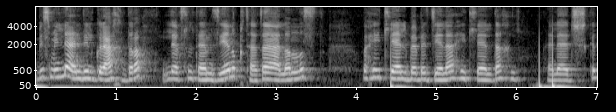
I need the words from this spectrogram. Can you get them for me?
بسم الله عندي القرعه خضراء. اللي غسلتها مزيان وقطعتها على النص وحيت ليها البابات ديالها حيت ليها لداخل على هذا الشكل.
